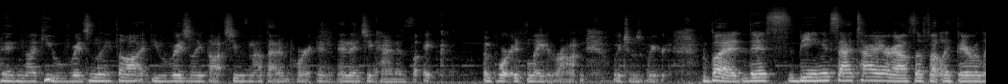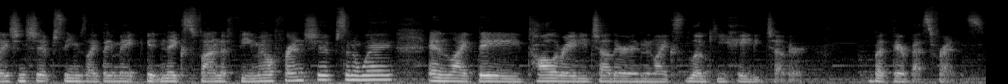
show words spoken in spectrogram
than like you originally thought. You originally thought she was not that important, and then she kind of like important later on, which was weird. But this being a satire, I also felt like their relationship seems like they make it makes fun of female friendships in a way, and like they tolerate each other and like low key hate each other, but they're best friends.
